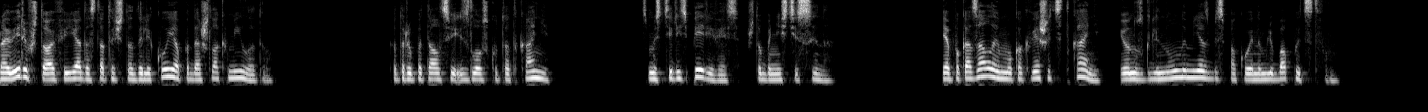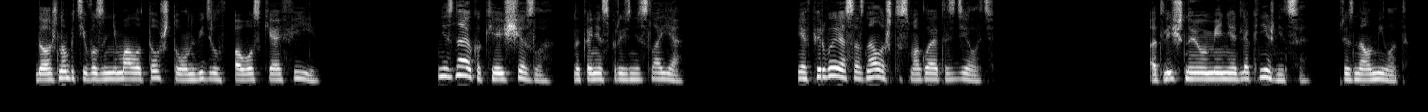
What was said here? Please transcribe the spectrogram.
Проверив, что Афия достаточно далеко, я подошла к Милоду, который пытался из лоскута ткани смастерить перевязь, чтобы нести сына. Я показала ему, как вешать ткань, и он взглянул на меня с беспокойным любопытством. Должно быть, его занимало то, что он видел в повозке Афии. «Не знаю, как я исчезла», — наконец произнесла я. Я впервые осознала, что смогла это сделать. «Отличное умение для книжницы», — признал Милот.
